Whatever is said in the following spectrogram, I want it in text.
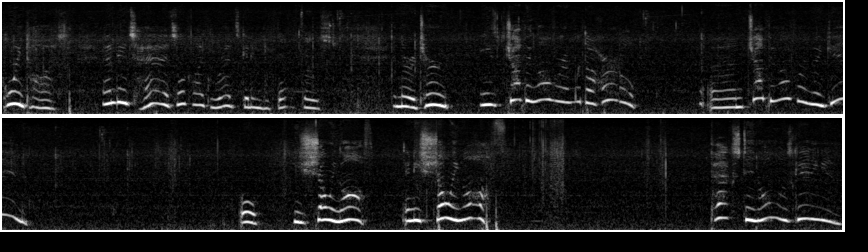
coin toss. And his heads look like Red's getting the ball first. In the return, he's jumping over him with a hurdle. And jumping over him again. Oh, he's showing off. And he's showing off. Paxton almost getting him.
